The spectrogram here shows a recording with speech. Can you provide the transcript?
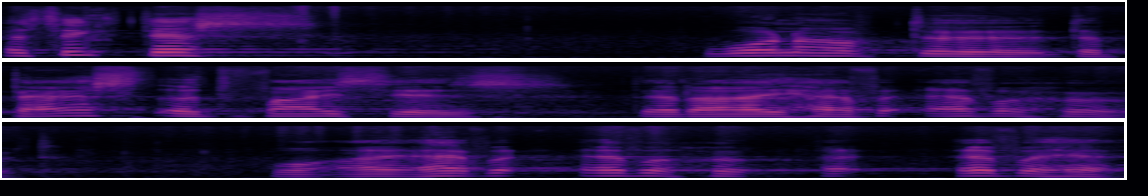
I think that's one of the, the best advices that I have ever heard, or I have ever, heard, ever had.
